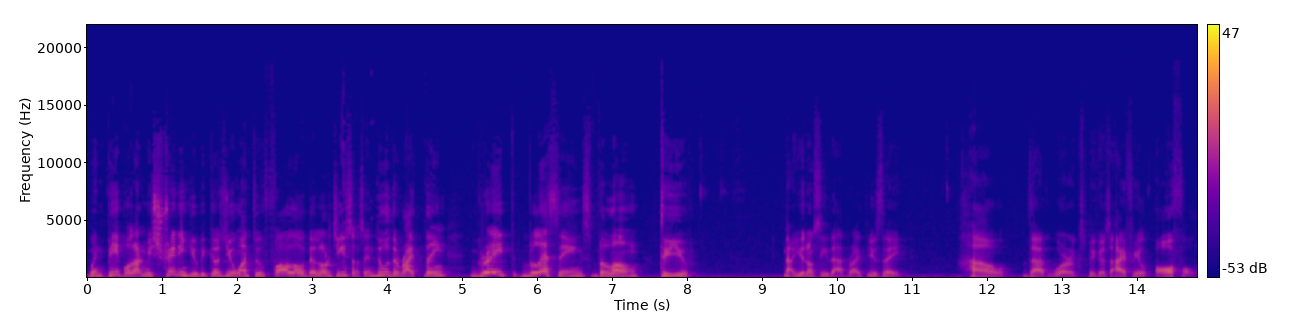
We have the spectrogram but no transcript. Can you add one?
When people are mistreating you because you want to follow the Lord Jesus and do the right thing, great blessings belong to you. Now, you don't see that, right? You say, How that works because I feel awful.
